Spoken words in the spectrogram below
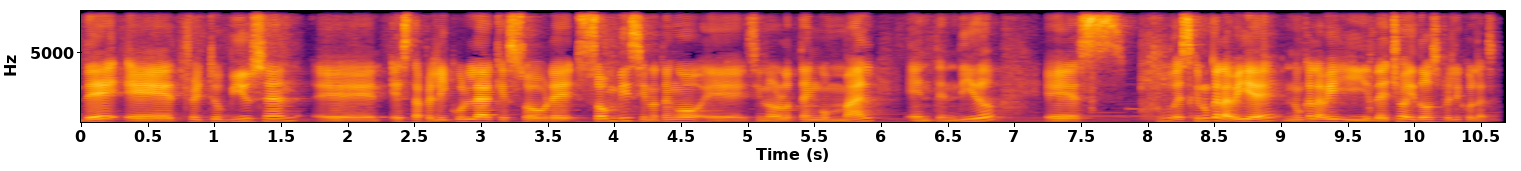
de eh, Trade to Busan, eh, esta película que es sobre zombies, si no, tengo, eh, si no lo tengo mal entendido. Es, es que nunca la vi, ¿eh? Nunca la vi y de hecho hay dos películas,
